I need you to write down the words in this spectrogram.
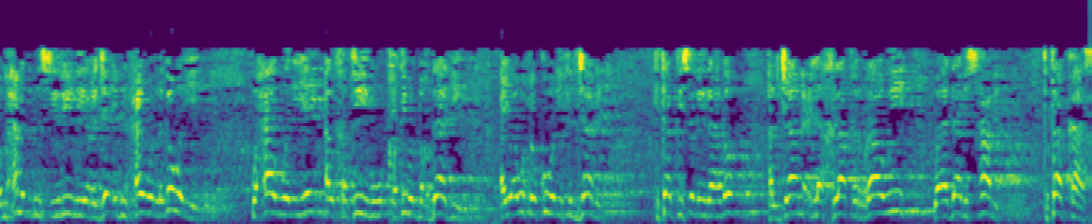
oo maxamed ibn siriin iyo rajaa ibn xaywal laga wariyey. Waxaa wariyey alkhaiibu khaiib albaqhdaadi ayaa wuxuu ku wariyey fi ljaamic kitaabkiisa la yidhaahdo aljaamic liakhlaaqi araawi wa aadaabi saamic kitaabkaas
